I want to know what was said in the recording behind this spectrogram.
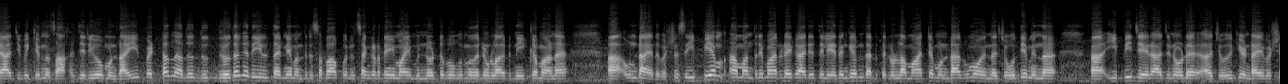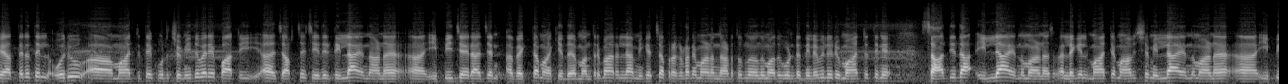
രാജിവെക്കുന്ന സാഹചര്യവും ഉണ്ടായി. പെട്ടെന്ന് അത് ദ്രു- ദ്രുതഗതിയിൽ തന്നെ മന്ത്രിസഭാ പുനഃസംഘടനയുമായി മുന്നോട്ട് പോകുന്നതിനുള്ള ഒരു നീക്കമാണ് ഉണ്ടായത്. പക്ഷേ സി പി എം മന്ത്രിമാരുടെ കാര്യത്തിൽ ഏതെങ്കിലും തരത്തിലുള്ള മാറ്റം ഉണ്ടാകുമോ എന്ന ചോദ്യം ഇന്ന് ഇ പി ജയരാജനോട് ചോദിക്കുകയുണ്ടായി. പക്ഷേ അത്തരത്തിൽ ഒരു മാറ്റത്തെക്കുറിച്ചും ഇതുവരെ പാർട്ടി ചർച്ച ചെയ്തിട്ടില്ല എന്നാണ് ഇ പി ജയരാജൻ വ്യക്തമാക്കിയത്. മന്ത്രിമാരെല്ലാം മികച്ച പ്രകടനമാണ് നടത്തുന്നതെന്നും അതുകൊണ്ട് നിലവിലൊരു മാറ്റത്തിന് സാധ്യത ഇല്ല എന്നുമാണ് അല്ലെങ്കിൽ മാറ്റം ആവശ്യമില്ല എന്നുമാണ് ഇ പി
